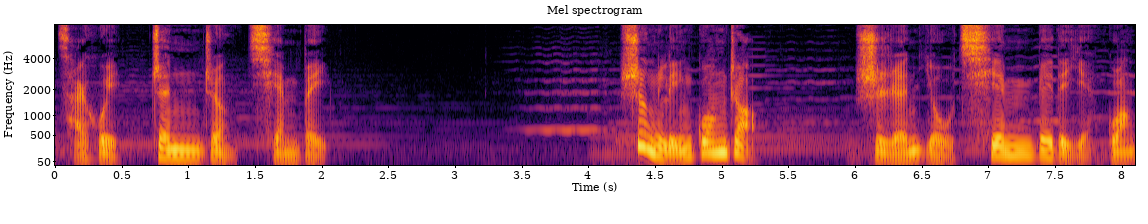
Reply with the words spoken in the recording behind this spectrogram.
才会真正谦卑。圣灵光照，使人有谦卑的眼光。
